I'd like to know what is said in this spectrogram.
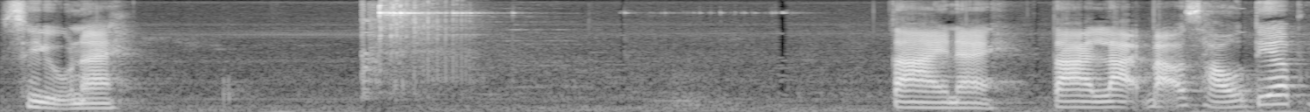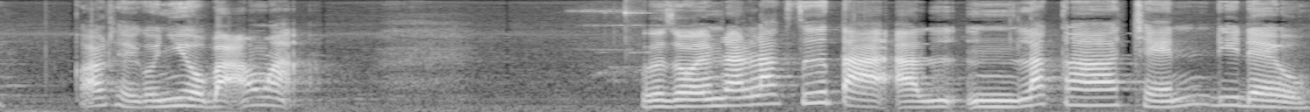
Xỉu này. Tài này tài lại bão 6 tiếp. Các bác thấy có nhiều bão không ạ? Vừa rồi em đã lắc giữ tài à, lắc uh, chén đi đều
